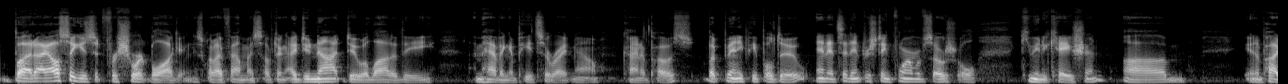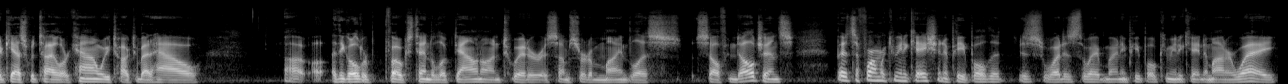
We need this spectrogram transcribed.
But I also use it for short blogging, is what I found myself doing. I do not do a lot of the I'm having a pizza right now kind of posts, but many people do. And it's an interesting form of social communication. Um, in a podcast with Tyler Cowen, we talked about how uh, I think older folks tend to look down on Twitter as some sort of mindless self indulgence, but it's a form of communication to people that is what is the way many people communicate in a modern way.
